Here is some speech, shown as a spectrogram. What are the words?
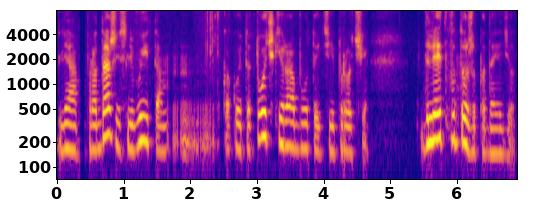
Для продаж, если вы там в какой-то точке работаете и прочее. Для этого тоже подойдет.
